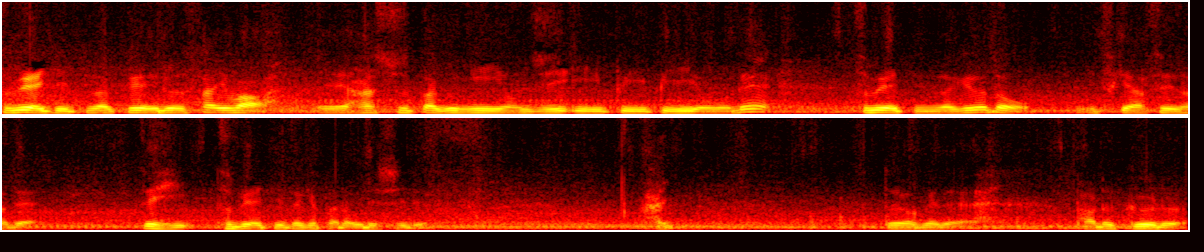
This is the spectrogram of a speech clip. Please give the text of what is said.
つぶやいていただける際は、えー、ハッシュタグ 24GEPPO でつぶやいていただけると見つけやすいので、ぜひつぶやいていただけたら嬉しいです。はい。というわけで、パルクール、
